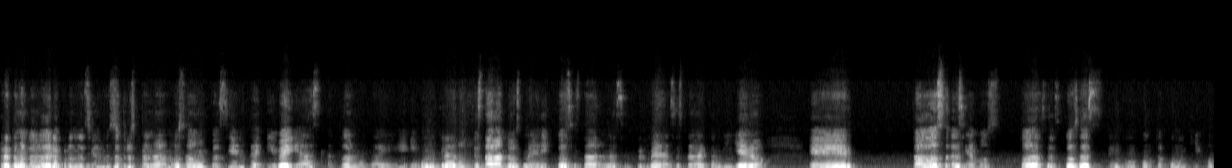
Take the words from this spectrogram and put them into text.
retomando lo de la pronación, nosotros pronábamos a un paciente y veías todo el mundo ahí involucrado. Estaban los médicos, estaban las enfermeras, estaba el camillero, eh, todos hacíamos todas las cosas en conjunto como equipo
